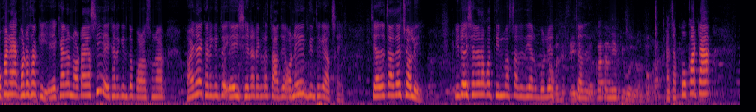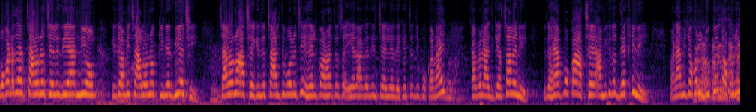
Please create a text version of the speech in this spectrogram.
ওখানে এক ঘণ্টা থাকি এখানে নটায় আসি এখানে কিন্তু পড়াশোনার হয় না এখানে কিন্তু এই সেনাটা কিন্তু চার্জে অনেক দিন থেকে আছে। চার্জে চার্জে চলে। কিন্তু এই সেনাটা আবার তিন মাস চার্জে দেওয়ার বলে আচ্ছা পোকাটা পোকাটা দেখ চালানো চেলে দেওয়ার নিয়ম কিন্তু আমি চালানো কিনে দিয়েছি। চালানো আছে কিন্তু চালতে বলেছি হেল্পার হয়তো এর আগের দিন চাইলে দেখেছে যে পোকা নাই তারপরে আজকে আর চালেনি। কিন্তু হ্যাঁ পোকা আছে আমি কিন্তু দেখিনি। মানে আমি যখন ঢুকি তখনই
